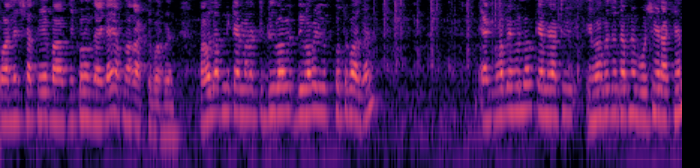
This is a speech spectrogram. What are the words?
ওয়ালের সাথে বা যে কোনো জায়গায় আপনার রাখতে পারবেন। তাহলে আপনি ক্যামেরাটি দুইভাবে দুইভাবে ইউজ করতে পারবেন। একভাবে হলো ক্যামেরাটি এভাবে যদি আপনি বসিয়ে রাখেন,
